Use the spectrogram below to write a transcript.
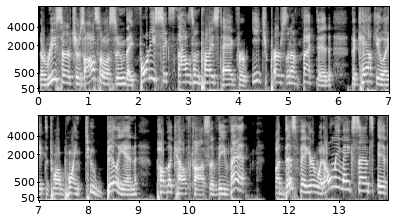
The researchers also assumed a 46,000 price tag for each person affected to calculate the 12.2 billion public health costs of the event but this figure would only make sense if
